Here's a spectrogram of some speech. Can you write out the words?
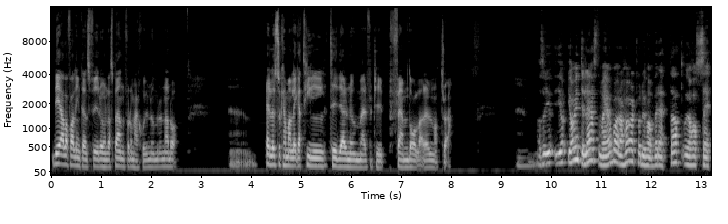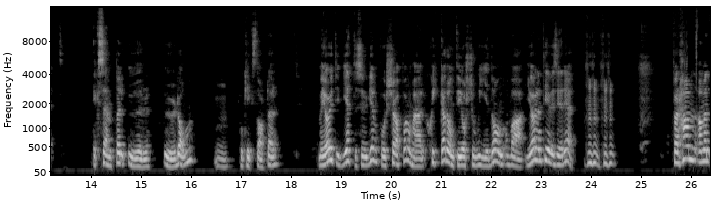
det är i alla fall inte ens 400 spänn för de här sju numren då. Eh, Eller så kan man lägga till tidigare nummer för typ 5 dollar eller något tror jag. Alltså, jag, jag, jag har inte läst dem här, jag har bara hört vad du har berättat och jag har sett exempel ur, ur dem Mm. på Kickstarter. Men jag är typ jättesugen på att köpa de här, skicka dem till Josh Whedon och bara gör en tv-serie. För han, ja men,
